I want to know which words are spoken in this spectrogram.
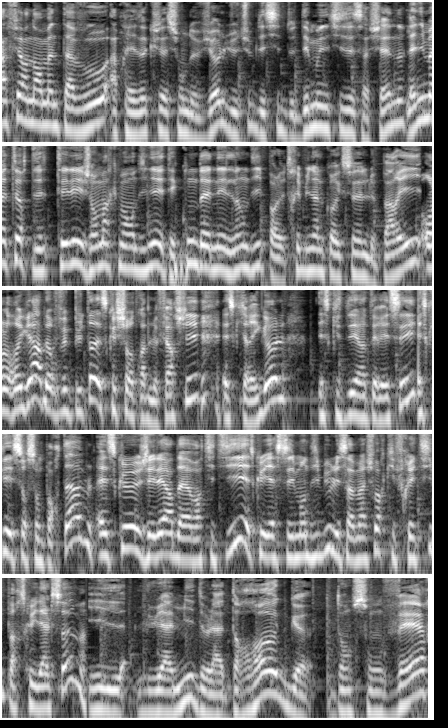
Affaire Norman Tavo, après les accusations de viol, YouTube décide de démonétiser sa chaîne. L'animateur télé Jean-Marc Morandini a été condamné lundi par le tribunal correctionnel de Paris. On le regarde et on fait putain, est-ce que je suis en train de le faire chier? Est-ce qu'il rigole? Est-ce qu'il est intéressé? Est-ce qu'il est sur son portable? Est-ce que j'ai l'air d'avoir titillé? Est-ce qu'il y a ses mandibules et sa mâchoire qui frétillent parce qu'il a le seum? Il lui a mis de la drogue dans son verre.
